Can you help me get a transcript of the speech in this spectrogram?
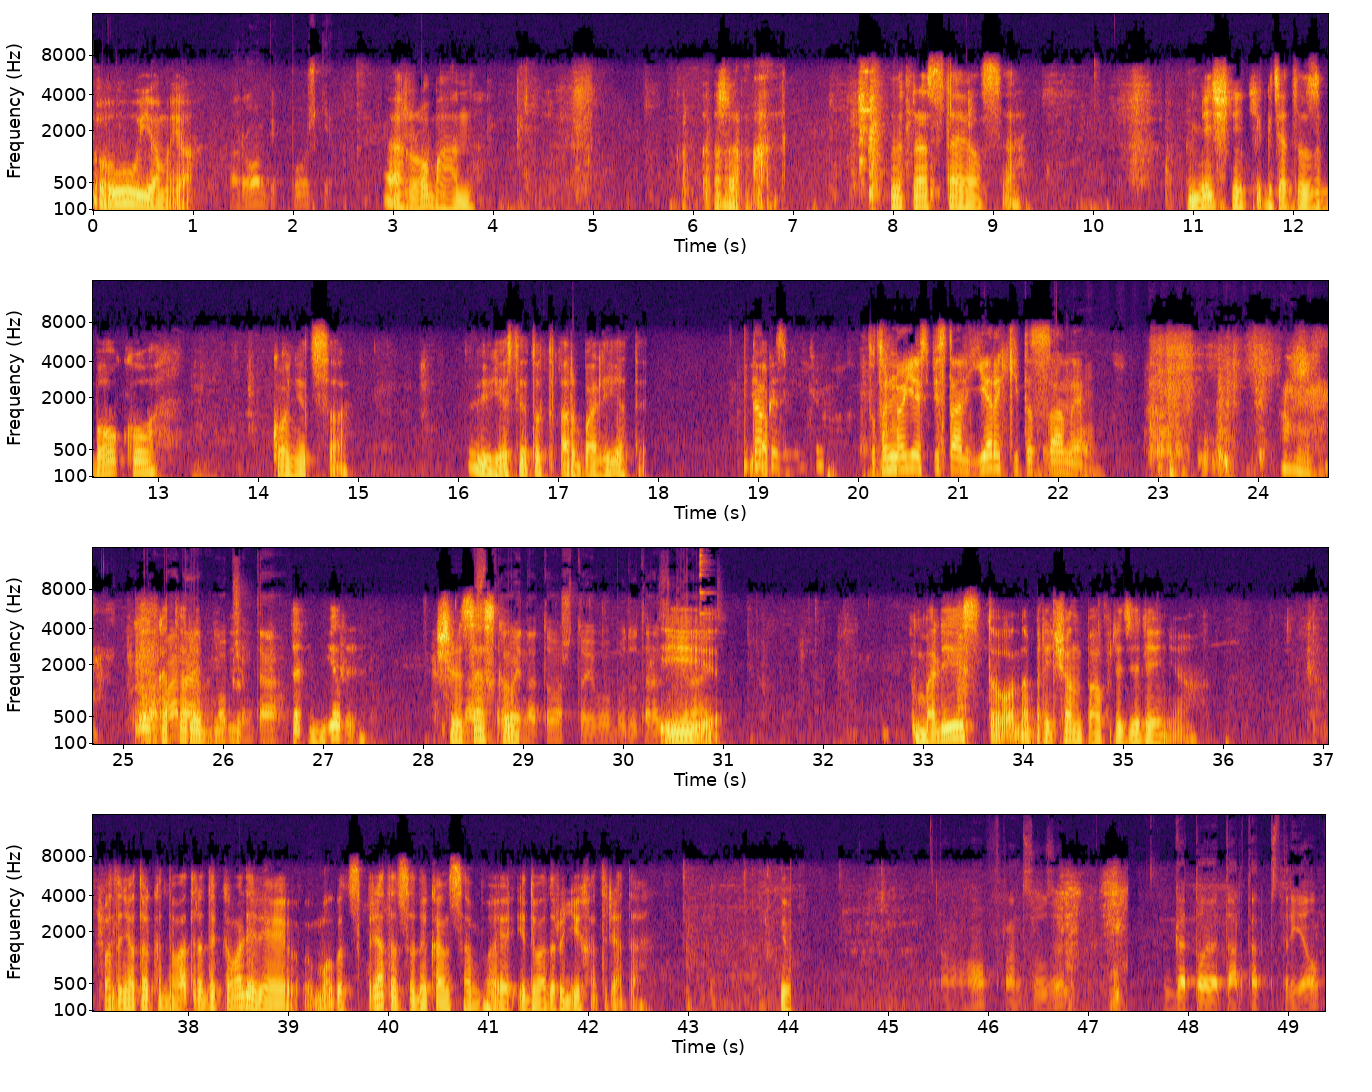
У, ё-моё. Ромбик, пушки. Роман. Роман. Расставился. Мечники где-то сбоку. Конница. Если тут арбалеты. Так, Я- извините. Тут у него есть пистольеры какие-то ссаные. Которые в общем-то, Дальмеры, швейцарскую настрой на то, что его будут разбирать. и баллисту, он обречен по определению. Вот у него только два отряда кавалерии могут спрятаться до конца боя и два других отряда. О, французы готовят артобстрел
